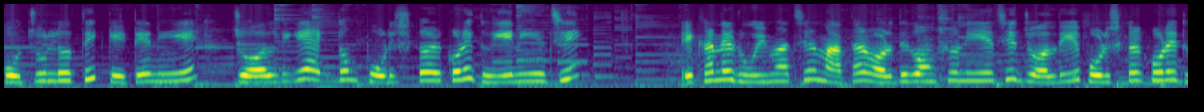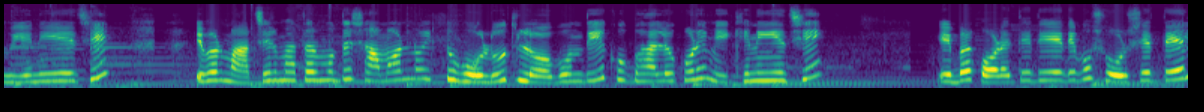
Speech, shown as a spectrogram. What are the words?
কচুরলতি কেটে নিয়ে জল দিয়ে একদম পরিষ্কার করে ধুয়ে নিয়েছি। এখানে রুই মাছের মাথার অর্ধেক অংশ নিয়েছি, জল দিয়ে পরিষ্কার করে ধুয়ে নিয়েছি। এবার মাছের মাথার মধ্যে সামান্য একটু হলুদ, লবণ দিয়ে খুব ভালো করে মেখে নিয়েছি। এবার কড়াইতে দিয়ে দেব সর্ষের তেল।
